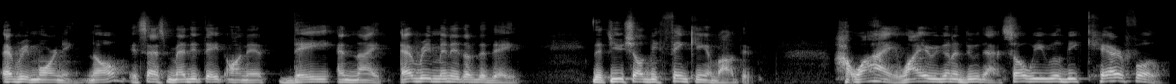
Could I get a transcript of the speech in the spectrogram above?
every morning. No, it says, meditate on it day and night, every minute of the day, that you shall be thinking about it. Why? Why are we going to do that? So we will be careful,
